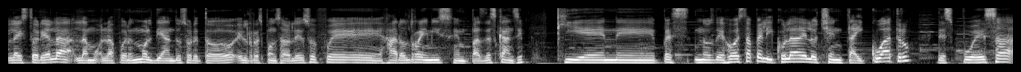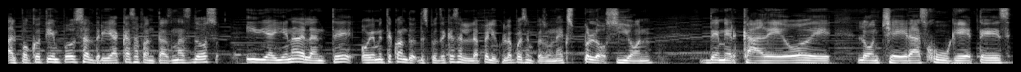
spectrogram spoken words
la historia la, la fueron moldeando. Sobre todo, el responsable de eso fue Harold Ramis, en paz descanse, quien eh, pues nos dejó esta película del 84. Después, al poco tiempo, saldría Cazafantasmas 2. Y de ahí en adelante, obviamente, cuando después de que salió la película, pues empezó una explosión de mercadeo, de loncheras, juguetes,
